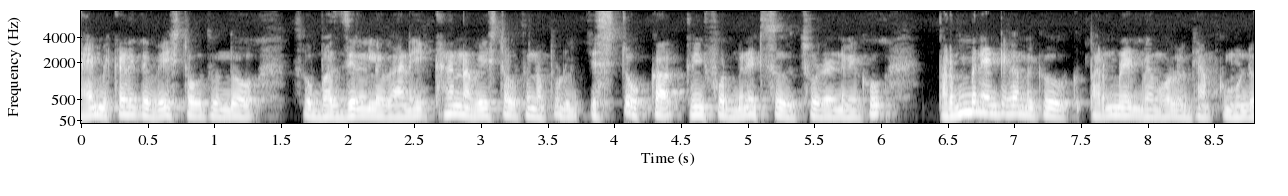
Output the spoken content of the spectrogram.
టైం ఎక్కడైతే వేస్ట్ అవుతుందో సో బస్ జర్నీలో కానీ ఎక్కడన్నా వేస్ట్ అవుతున్నప్పుడు జస్ట్ ఒక త్రీ ఫోర్ మినిట్స్ చూడండి మీకు. పర్మనెంట్గా మీకు పర్మనెంట్ మెమోరీలో జ్ఞాపకం ఉండి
